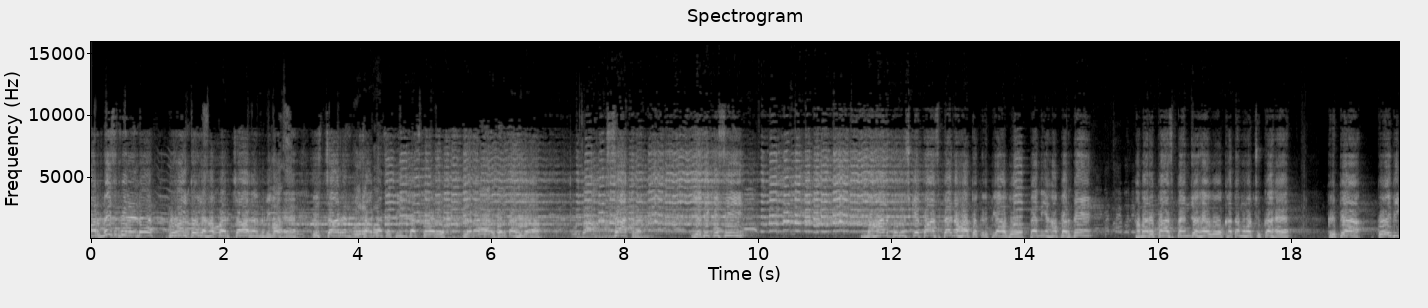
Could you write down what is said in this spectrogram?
और मिस फ़ील्ड हुई तो यहाँ पर चार रन मिले हैं। इस चार रन की सहायता से टीम का स्कोर लगातार बढ़ता हुआ सात रन। यदि किसी महान पुरुष के पास पेन हो तो कृपया वो पेन यहाँ पर दें। हमारे पास पेन जो है वो खत्म हो चुका है। कृपया कोई भी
